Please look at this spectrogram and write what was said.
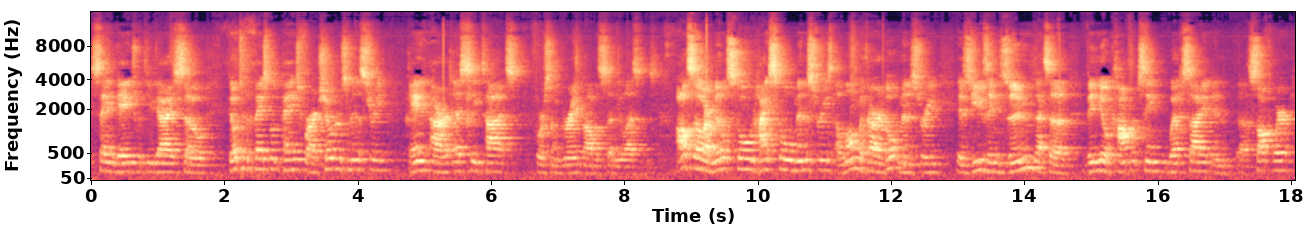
stay engaged with you guys. So go to the Facebook page for our children's ministry and our SC Tots for some great Bible study lessons. Also, our middle school and high school ministries, along with our adult ministry, is using Zoom. That's a video conferencing website and uh, software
